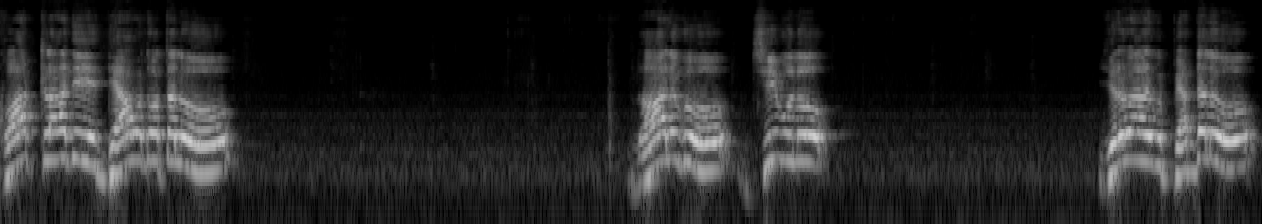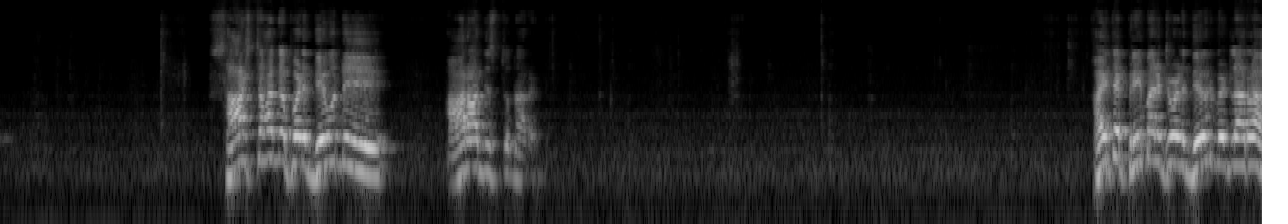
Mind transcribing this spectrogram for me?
కోట్లాది దేవదూతలు నాలుగు జీవులు ఇరవై నాలుగు పెద్దలు సాష్టాంగపడి దేవుణ్ణి ఆరాధిస్తున్నారండి. అయితే ప్రియమైనటువంటి దేవుని బిడ్డలారా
